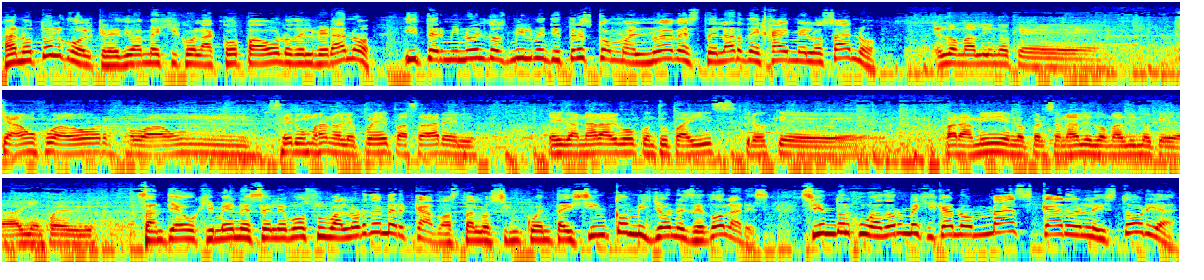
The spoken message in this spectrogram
Anotó el gol que le dio a México la Copa Oro del verano y terminó el 2023 como el 9 estelar de Jaime Lozano. Es lo más lindo que, que a un jugador o a un ser humano le puede pasar el, el ganar algo con tu país. Creo que para mí en lo personal es lo más lindo que alguien puede vivir. Santiago Jiménez elevó su valor de mercado hasta los 55 millones de dólares, siendo el jugador mexicano más caro en la historia.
